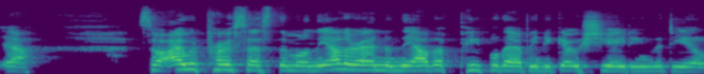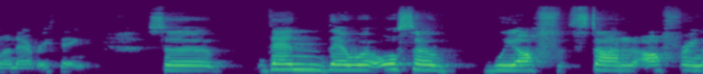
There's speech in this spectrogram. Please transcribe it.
Yeah. So I would process them on the other end, and the other people there would be negotiating the deal and everything. So then there were also we off, started offering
